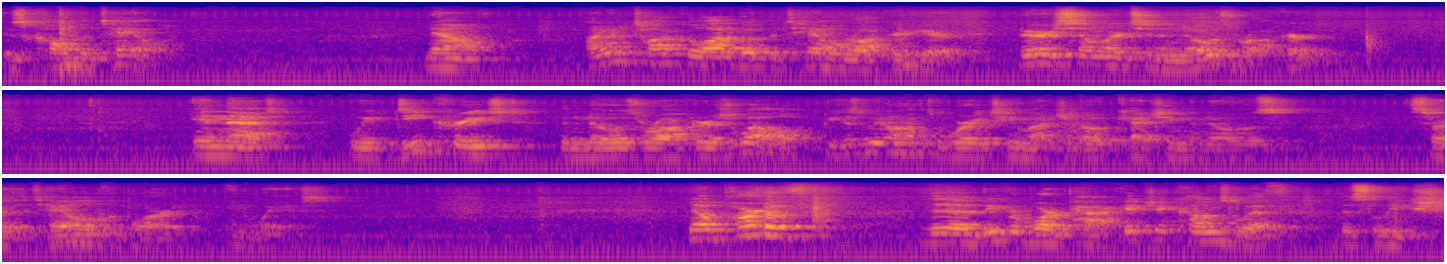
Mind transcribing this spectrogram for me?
is called the tail. Now, I'm going to talk a lot about the tail rocker here. Very similar to the nose rocker in that we've decreased the nose rocker as well because we don't have to worry too much about catching the nose, sorry, the tail of the board in waves. Now, part of the beaver board package, it comes with this leash.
